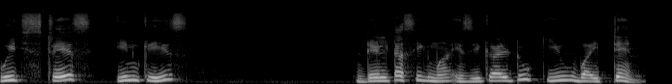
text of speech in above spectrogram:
which stress increase delta sigma is equal to q by 10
